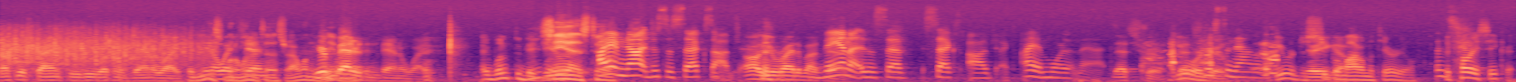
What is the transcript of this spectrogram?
Luckiest guy on TV working with Vanna White. But You you know just what, wanna win a Jen? toaster. I wanna You're be one. better than Vanna White. I want to be. She is too. I am not just a sex object. Oh, you're right about that. Vanna is a se- sex object. I am more than that. That's true. You That's were true. Personality. You were just There you go. supermodel material. Victoria's Secret.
